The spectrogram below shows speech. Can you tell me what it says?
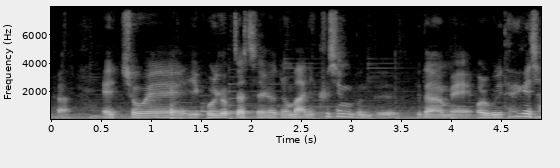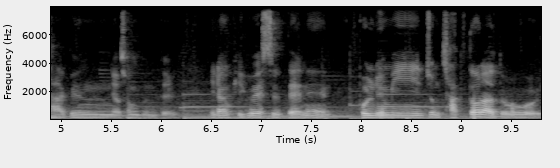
그러니까 애초에 이 골격 자체가 좀 많이 크신 분들, 그 다음에 얼굴이 되게 작은 여성분들이랑 비교했을 때는 볼륨이 좀 작더라도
